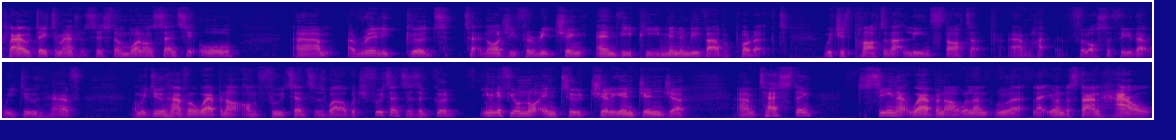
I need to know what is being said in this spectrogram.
cloud data management system, one on Sense It All, um, a really good technology for reaching MVP, minimally viable product, which is part of that lean startup um, philosophy that we do have. And we do have a webinar on food sense as well, which food sense is a good, even if you're not into chili and ginger um, testing, seeing that webinar will, un- will let you understand how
